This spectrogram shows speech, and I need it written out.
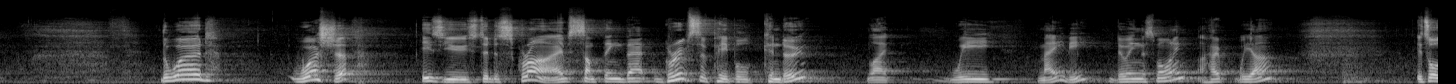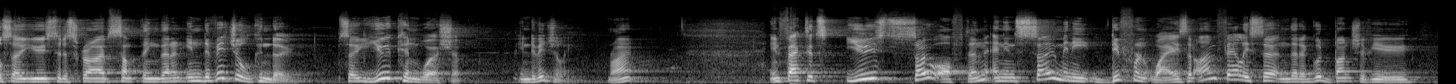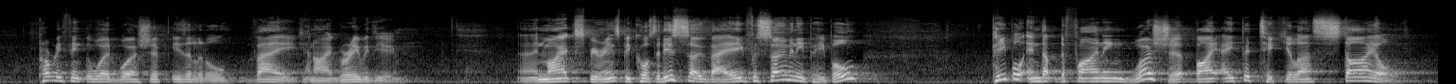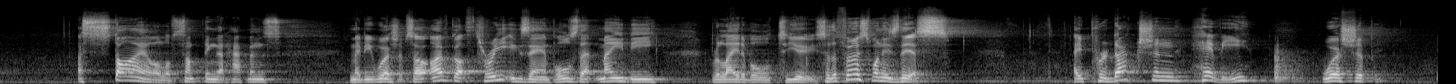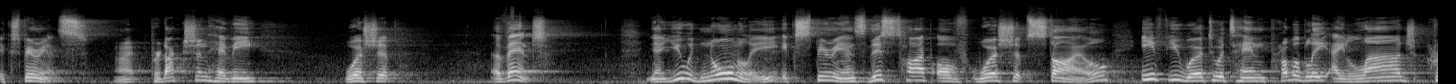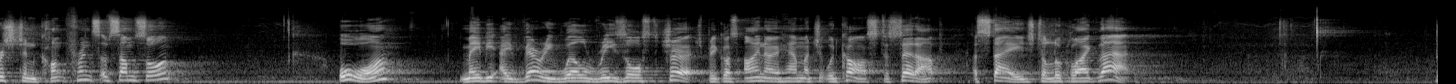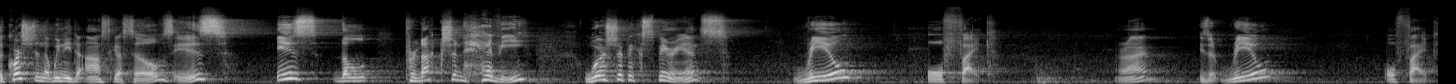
The word worship is used to describe something that groups of people can do, like we may be doing this morning. I hope we are. It's also used to describe something that an individual can do. So you can worship individually, right? In fact, it's used so often and in so many different ways that I'm fairly certain that a good bunch of you probably think the word worship is a little vague, and I agree with you. Uh, in my experience, because it is so vague for so many people, people end up defining worship by a particular style. A style of something that happens, maybe worship. So I've got three examples that may be relatable to you. So the first one is this a production heavy worship experience. All right? Production heavy worship event. Now, you would normally experience this type of worship style if you were to attend probably a large Christian conference of some sort, or maybe a very well resourced church because I know how much it would cost to set up a stage to look like that. The question that we need to ask ourselves is Is the production heavy worship experience real or fake? All right? Is it real or fake?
